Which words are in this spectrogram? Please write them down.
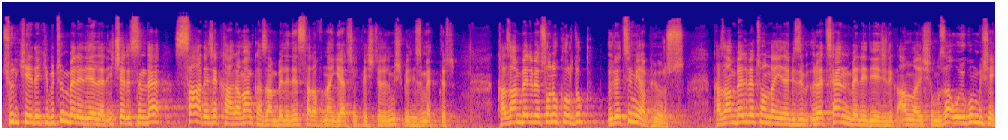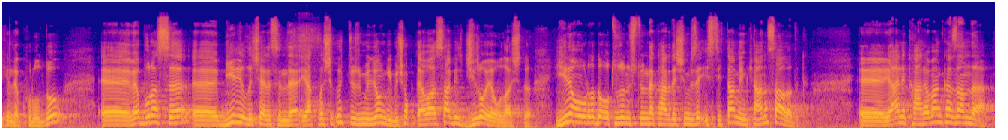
Türkiye'deki bütün belediyeler içerisinde sadece Kahraman Kazan Belediyesi tarafından gerçekleştirilmiş bir hizmettir. Kazan Bel Beton'u kurduk, üretim yapıyoruz. Kazan Bel Beton da yine bizim üreten belediyecilik anlayışımıza uygun bir şekilde kuruldu. Ee, ve burası e, bir yıl içerisinde yaklaşık 300 milyon gibi çok devasa bir ciroya ulaştı. Yine orada da 30'un üstünde kardeşimize istihdam imkanı sağladık. Ee, yani Kahraman Kazan'da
